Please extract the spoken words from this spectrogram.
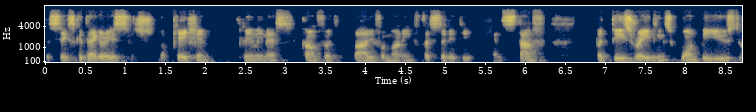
the six categories, which location, cleanliness, comfort, value for money, facility, and staff. But these ratings won't be used to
